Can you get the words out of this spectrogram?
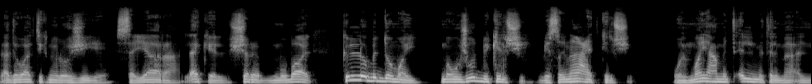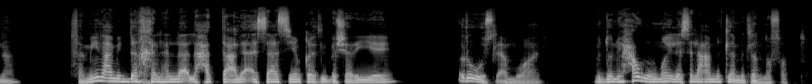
الأدوات التكنولوجية السيارة الأكل الشرب الموبايل كله بده مي. موجود بكل شيء بصناعة كل شيء. والمي عم تقل مثل ما قلنا. فمين عم يتدخل هلأ لحتى على أساس ينقذ البشرية؟ رؤوس الأموال. بدهم يحولوا المي لسلعة مثل مثل النفط.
